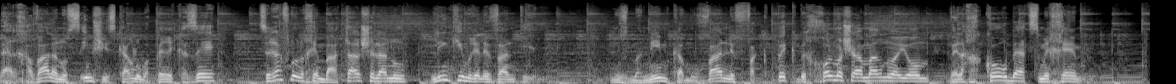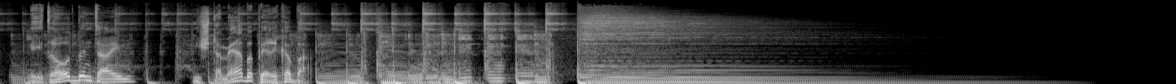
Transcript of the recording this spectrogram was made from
להרחבה על הנושאים שהזכרנו בפרק הזה, צירפנו לכם באתר שלנו לינקים רלוונטיים. מוזמנים כמובן לפקפק בכל מה שאמרנו היום ולחקור בעצמכם. להתראות בינתיים, נשתמע בפרק הבא.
